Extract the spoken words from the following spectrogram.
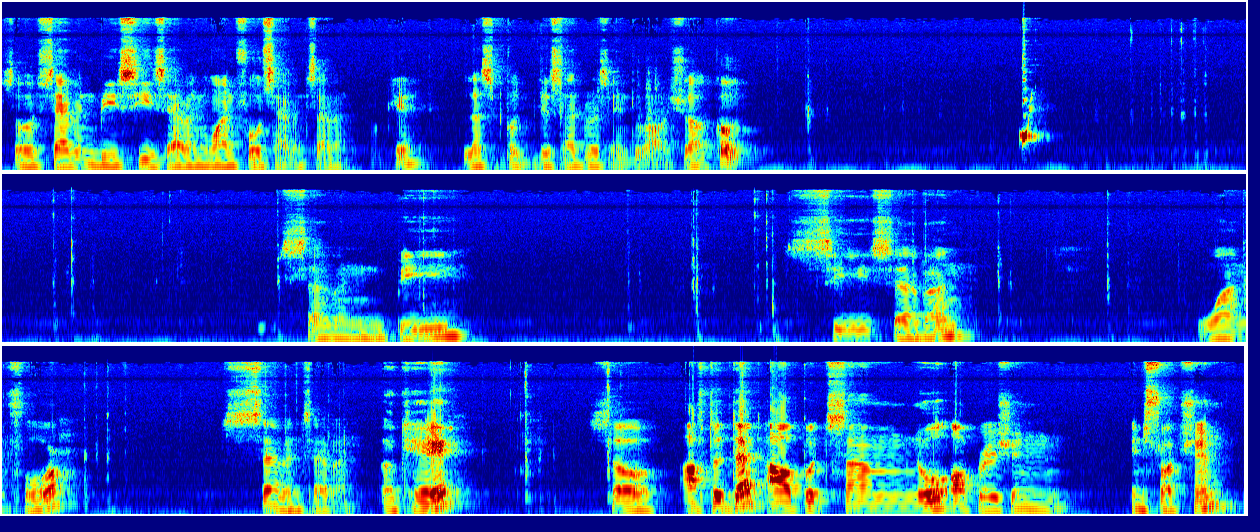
So 7bc71477 okay let's put this address into our shell code. 7b c7 okay. So after that I'll put some no operation instruction.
